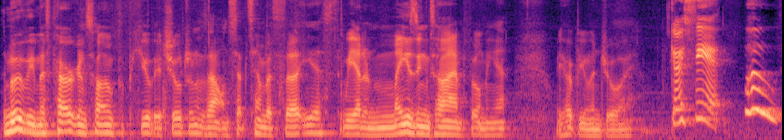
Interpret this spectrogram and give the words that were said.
The movie Miss Peregrine's Home for Peculiar Children is out on September 30th. We had an amazing time filming it. We hope you enjoy. Go see it. Woo!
